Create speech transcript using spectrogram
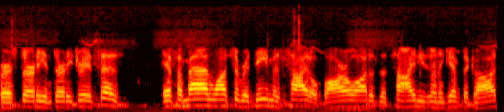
verse 30 and 33. It says, if a man wants to redeem his title, borrow out of the tithe he's going to give to God,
